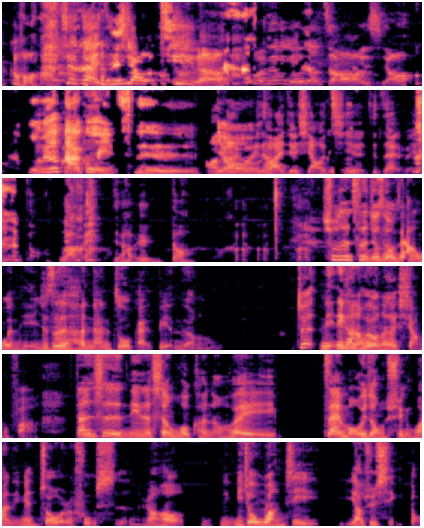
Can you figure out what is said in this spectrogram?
过，现在已经消气了。我真的觉得超好笑。我没有打过一次，有打过一次后来就消气了，就再也没运动。要没要运动？数字四就是有这样的问题，就是很难做改变，这样。就你，你可能会有那个想法，但是你的生活可能会在某一种循环里面周而复始，然后你你就忘记要去行动，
